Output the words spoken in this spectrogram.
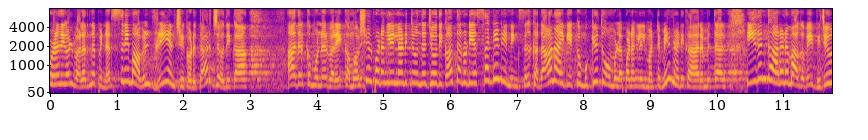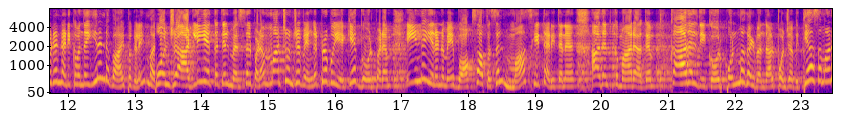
குழந்தைகள் வளர்ந்த பின்னர் சினிமாவில் ரீ என்ட்ரி கொடுத்தார் ஜோதிகா. அதற்கு முன்னர் வரை கமர்ஷியல் படங்களில் நடித்து வந்த ஜோதிகா தன்னுடைய செகண்ட் இன்னிங்ஸில் கதாநாயகிக்கு முக்கியத்துவம் உள்ள படங்களில் மட்டுமே நடிக்க ஆரம்பித்தார். இதன் காரணமாகவே விஜயுடன் நடிக்க வந்த இரண்டு வாய்ப்புகளை ஒன்று அட்லி இயக்கத்தில் மெர்சல் படம் மற்றொன்று வெங்கட் பிரபு இயக்கிய கோட் படம். இந்த இரண்டுமே பாக்ஸ் ஆபீஸில் மாஸ் ஹிட் அடித்தன. அதற்கு மாறாக காதல் தி கோர் பொன்மகள் வந்தால் போன்ற வித்தியாசமான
